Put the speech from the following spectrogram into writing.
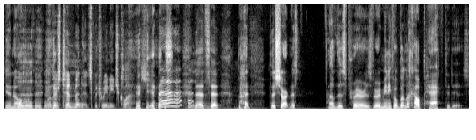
you know? Well, there's 10 minutes between each class. yes, that's it. But the shortness of this prayer is very meaningful. But look how packed it is.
